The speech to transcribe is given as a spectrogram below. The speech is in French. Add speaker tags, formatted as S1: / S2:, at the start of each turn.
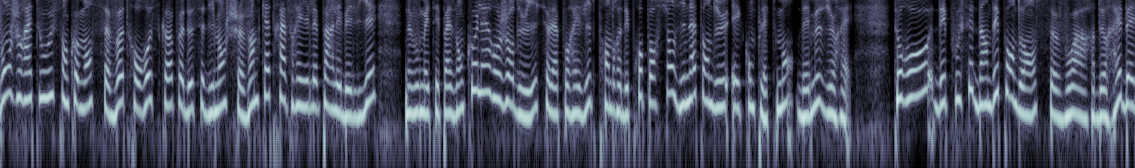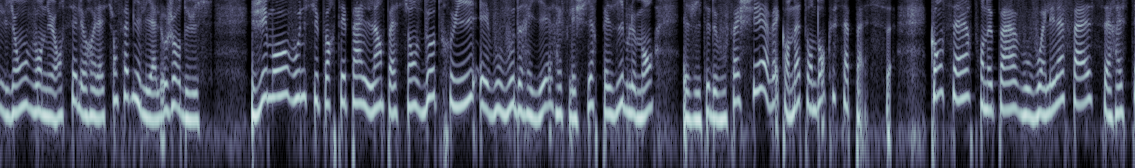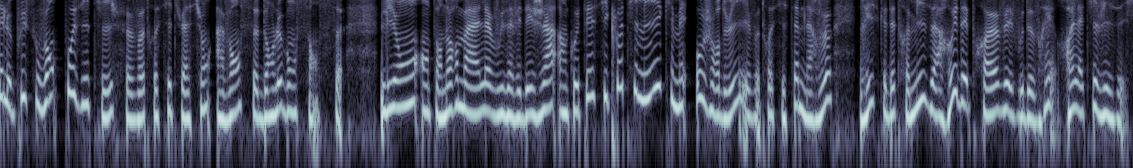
S1: Bonjour à tous, on commence votre horoscope de ce dimanche 24 avril par les béliers. Ne vous mettez pas en colère aujourd'hui, cela pourrait vite prendre des proportions inattendues et complètement démesurées. Taureau, des poussées d'indépendance, voire de rébellion vont nuancer les relations familiales aujourd'hui. Gémeaux, vous ne supportez pas l'impatience d'autrui et vous voudriez réfléchir paisiblement. Évitez de vous fâcher avec en attendant que ça passe. Cancer, pour ne pas vous voiler la face, restez le plus souvent positif. Votre situation avance dans le bon sens. Lion, en temps normal, vous avez déjà un côté cyclotimique, mais aujourd'hui, votre système nerveux risque d'être mis à rude épreuve et vous devrez relativiser.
